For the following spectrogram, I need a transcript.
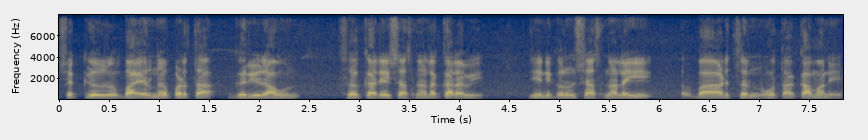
शक्य बाहेर न पडता घरी राहून सहकार्य शासनाला करावे. जेणेकरून शासनालाही बा अडचण होता कामा नये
